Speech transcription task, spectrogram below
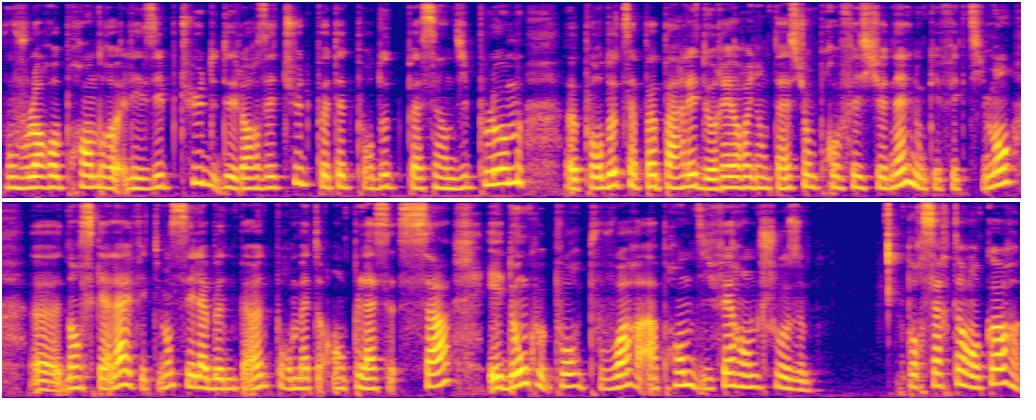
vont vouloir reprendre les études, de leurs études, peut-être pour d'autres passer un diplôme, euh, pour d'autres ça peut parler de réorientation professionnelle. Donc effectivement, euh, dans ce cas-là, effectivement, c'est la bonne période pour mettre en place ça et donc pour pouvoir apprendre différentes choses. Pour certains encore,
